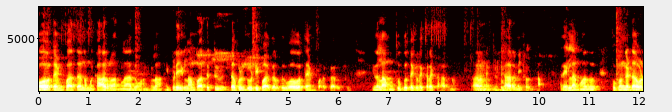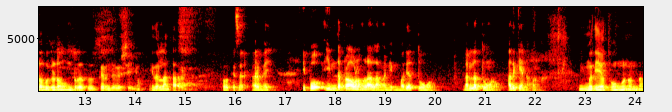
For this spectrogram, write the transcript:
ஓவர் டைம் பார்த்தா நம்ம கார் வாங்கலாம் அது வாங்கலாம். இப்படி எல்லாம் பார்த்துட்டு டபுள் டியூட்டி பார்க்கறது ஓவர் டைம் பார்க்கறது. இதெல்லாமும் தூக்கத்தை கெடுக்கிற காரணம். காரணங்கள் காரணிகள் தான். அது இல்லாமல் அது தூக்கம் கெட்டால் உடம்பு கெடும்ன்றது தெரிஞ்ச விஷயம். இதெல்லாம் காரணம். ஓகே சார் அருமை. இப்போது இந்த ப்ராப்ளம்லாம் இல்லாமல் நிம்மதியாக தூங்கணும். நல்லா தூங்கணும். அதுக்கு என்ன பண்ணலாம் நிம்மதியாக தூங்கணுன்னா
